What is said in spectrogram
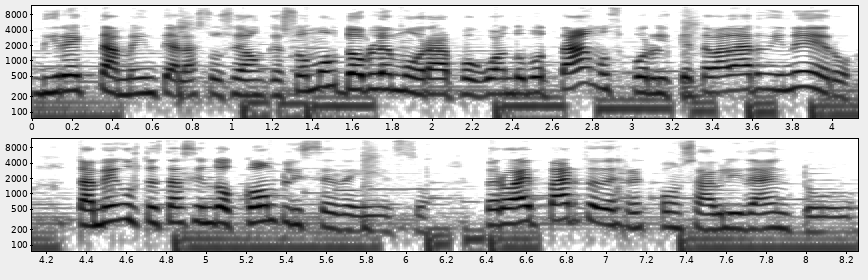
directamente a la sociedad, aunque somos doble moral, porque cuando votamos por el que te va a dar dinero, también usted está siendo cómplice de eso. Pero hay parte de responsabilidad en todo.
